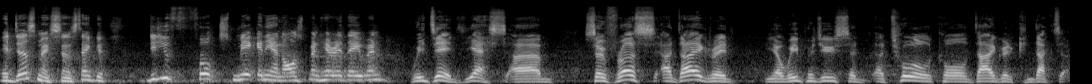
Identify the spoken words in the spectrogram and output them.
It does make sense. Thank you. Did you folks make any announcement here at the event? We did, yes. Um, so for us at Diagrid, you know, we produce a, a tool called Diagrid Conductor.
